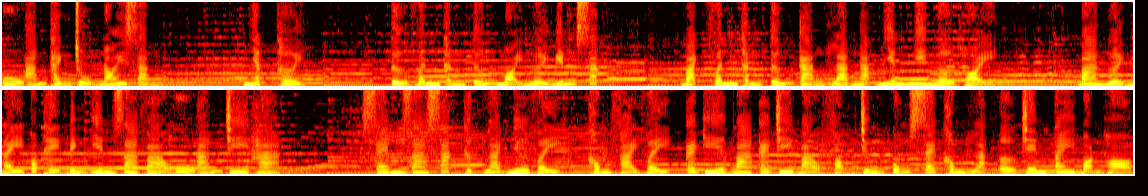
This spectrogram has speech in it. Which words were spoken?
U ám thành chủ nói rằng, Nhất thời, Tử vân thần tướng mọi người biến sắc. Bạch vân thần tướng càng là ngạc nhiên nghi ngờ hỏi. Ba người này có thể bình yên ra vào u ám chi hà. Xem ra xác thực là như vậy, Không phải vậy, Cái kia ba cái trí bảo phỏng chừng cũng sẽ không lạc ở trên tay bọn họ.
